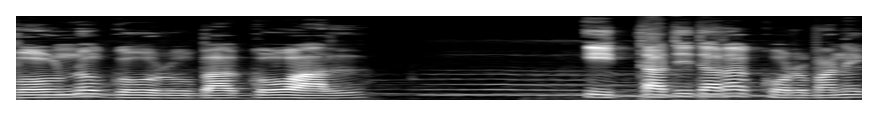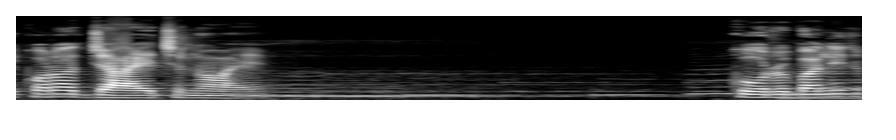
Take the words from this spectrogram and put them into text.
বর্ণ গরু বা গোয়াল, ইত্যাদি দ্বারা কোরবানি করা জায়েজ নয়। কোরবানির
